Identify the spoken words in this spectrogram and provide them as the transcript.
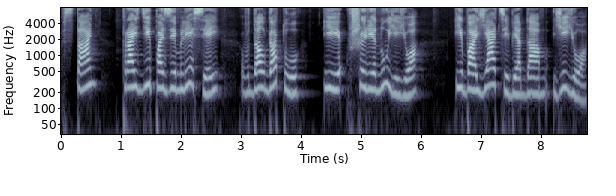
Встань, пройди по земле сей в долготу и в ширину ее, ибо я тебе дам ее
